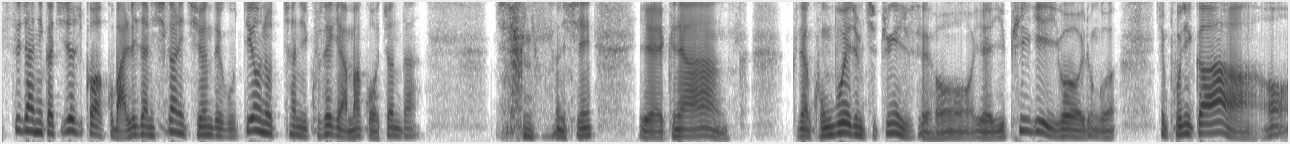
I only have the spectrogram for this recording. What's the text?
쓰자니까 찢어질 것 같고 말리자니 시간이 지연되고 띄워놓자니 구색이 안 맞고 어쩐다. 장경선 씨, 예, 그냥 그냥 공부에 좀 집중해 주세요. 예, 이 필기 이거 이런 거 지금 보니까 어,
